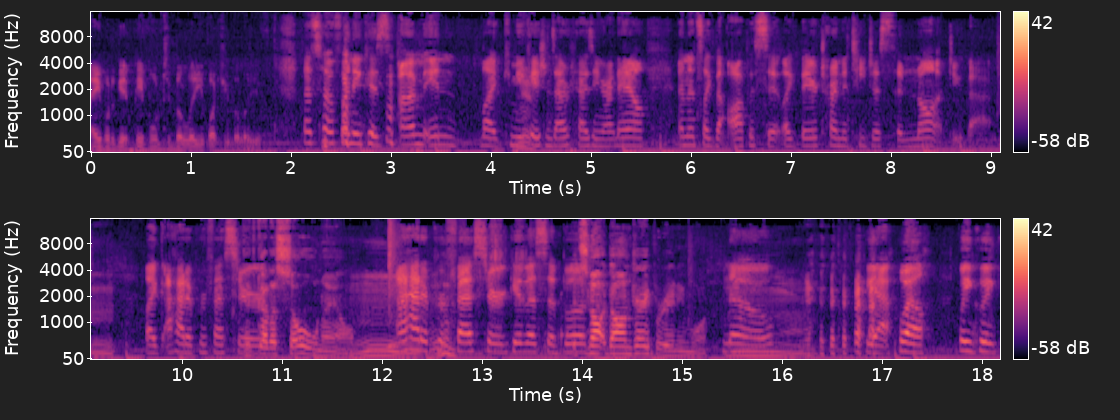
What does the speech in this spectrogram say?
able to get people to believe what you believe." That's so funny because I'm in like communications advertising right now, and it's like the opposite. Like they're trying to teach us to not do that. Mm. Like I had a professor. They've got a soul now. I had a professor give us a book. It's not Don Draper anymore. No. yeah. Well, wink, wink.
